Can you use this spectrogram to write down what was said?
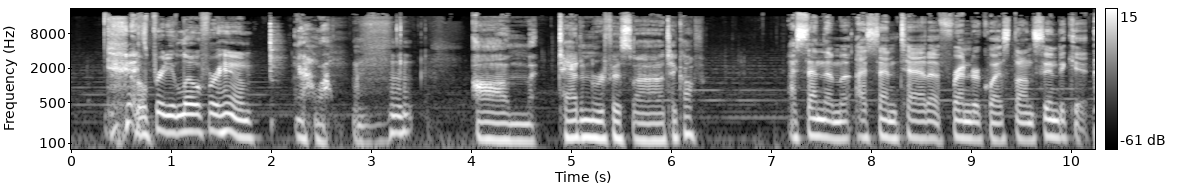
it's pretty low for him. Yeah, well. um, Tad and Rufus uh, take off. I send them. A, I send Ted a friend request on Syndicate.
